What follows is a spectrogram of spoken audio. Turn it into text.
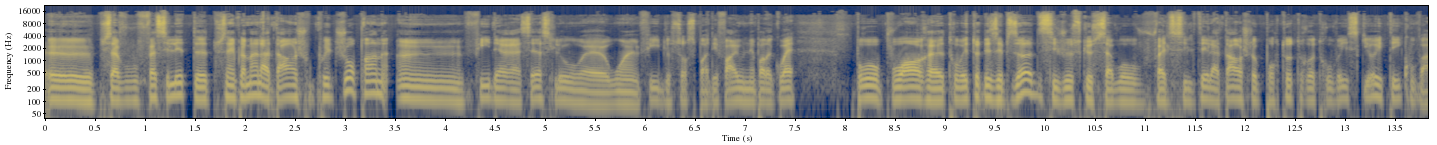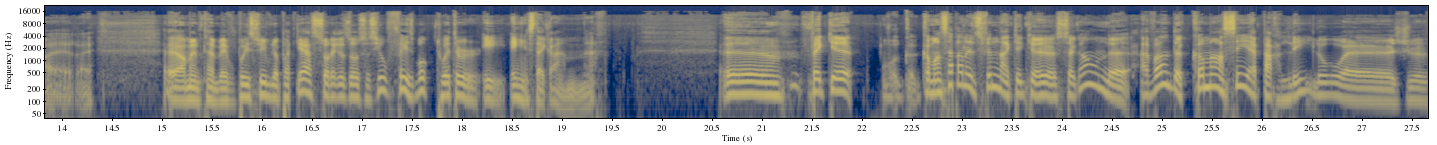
Ça vous facilite tout simplement la tâche. Vous pouvez toujours prendre un feed RSS ou un feed sur Spotify ou n'importe quoi pour pouvoir euh, trouver tous les épisodes. C'est juste que ça va vous faciliter la tâche là, pour tout retrouver ce qui a été couvert. Euh, en même temps, ben, vous pouvez suivre le podcast sur les réseaux sociaux Facebook, Twitter et Instagram. Euh, fait que on va commencer à parler du film dans quelques secondes. Avant de commencer à parler, là, je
